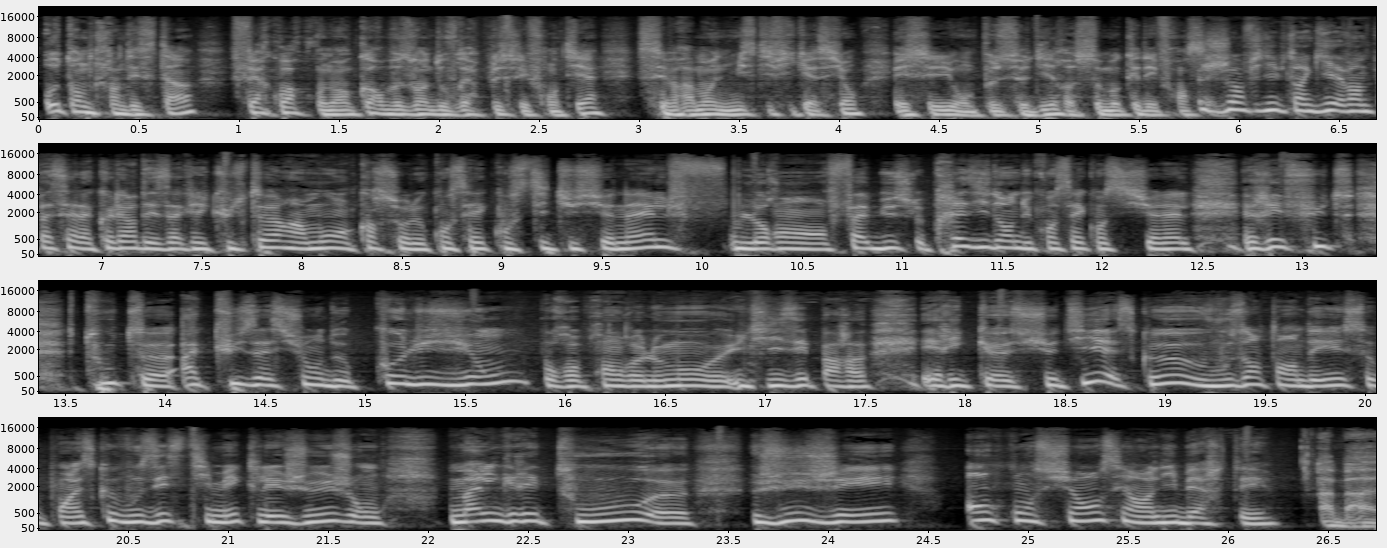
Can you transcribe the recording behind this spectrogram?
autant de clandestins, faire croire qu'on a encore besoin d'ouvrir plus les frontières, c'est vraiment une mystification. Et c'est, on peut se dire, se moquer des Français. Jean-Philippe Tanguy, avant de passer à la colère des agriculteurs, un mot encore sur le Conseil constitutionnel. Laurent Fabius, le président du Conseil constitutionnel, réfute toute euh, accusation de collusion, pour reprendre le mot euh, utilisé par Éric Ciotti. Est-ce que vous entendez ce point Est-ce que vous estimez que les juges ont malgré tout euh, jugé en conscience et en liberté? Ah bah,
